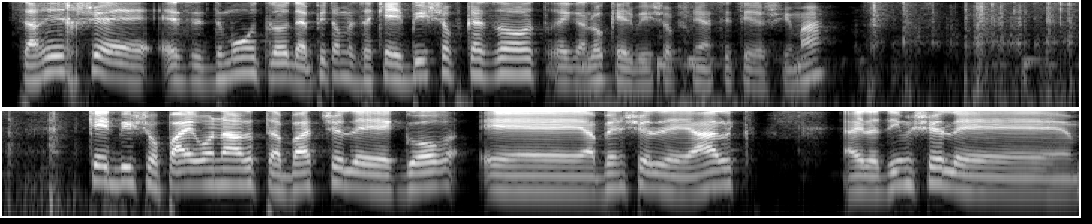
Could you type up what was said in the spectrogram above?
צריך שאיזה דמות לא יודע פתאום איזה קייט בישופ כזאת רגע לא קייט בישופ שנייה עשיתי רשימה. קייט בישופ איירון הארט הבת של אה, ת'ור אה, הבן של אה, האלק הילדים של אה,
